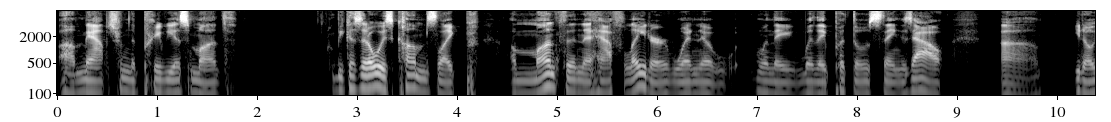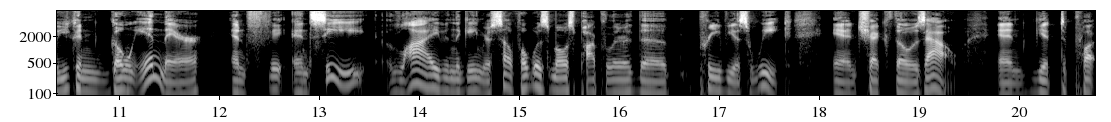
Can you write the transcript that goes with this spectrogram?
uh, maps from the previous month because it always comes like a month and a half later when it, when they when they put those things out. Uh, you know you can go in there and and see live in the game yourself what was most popular the previous week and check those out and get to pl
